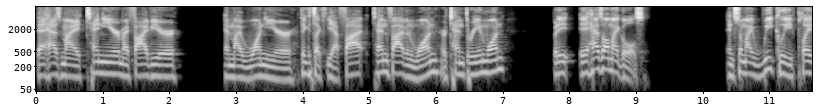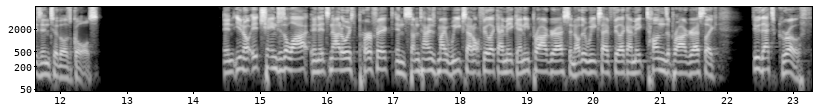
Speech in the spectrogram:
that has my 10 year, my five year, and my one year. I think it's like, yeah, five, 10, five, and one or 10, three, and one. But it, it has all my goals. And so my weekly plays into those goals and you know it changes a lot and it's not always perfect and sometimes my weeks i don't feel like i make any progress and other weeks i feel like i make tons of progress like dude that's growth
